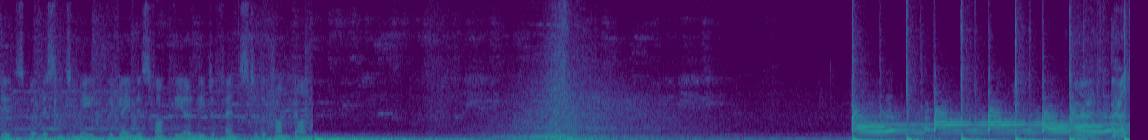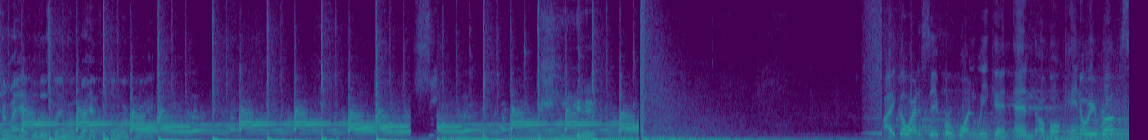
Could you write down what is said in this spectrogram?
kids, but listen to me, the game is fuck the only defense to the drum gun. I go out of state for one weekend and a volcano erupts,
